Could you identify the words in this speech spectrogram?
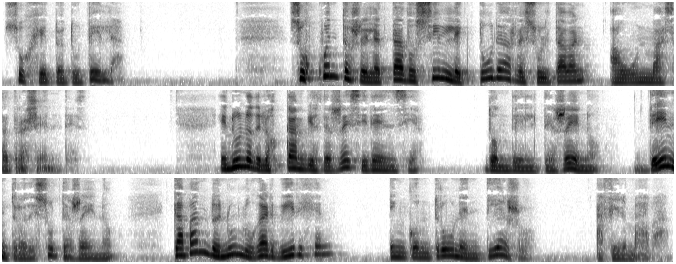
sujeto a tutela. Sus cuentos relatados sin lectura resultaban aún más atrayentes. En uno de los cambios de residencia, donde el terreno, dentro de su terreno, cavando en un lugar virgen, encontró un entierro, afirmaba.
